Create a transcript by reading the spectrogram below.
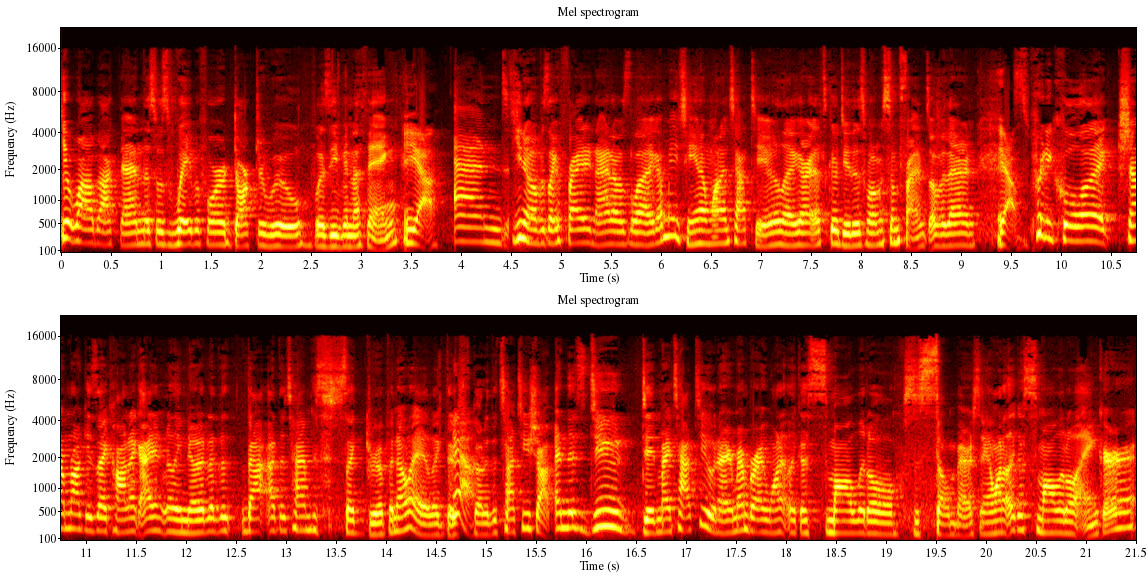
a while back then. This was way before Doctor Wu was even a thing. Yeah. And you know, it was like Friday night. I was like, I'm 18. I want a tattoo. Like, all right, let's go do this one with some friends over there. And Yeah. it's pretty cool. Like Shamrock is iconic. I didn't really know it at the, that at the time because just like grew up in LA. Like, they Yeah. just go to the tattoo shop. And this dude did my tattoo, and I remember I wanted like a small little. This is so embarrassing. I wanted like a small little anchor,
